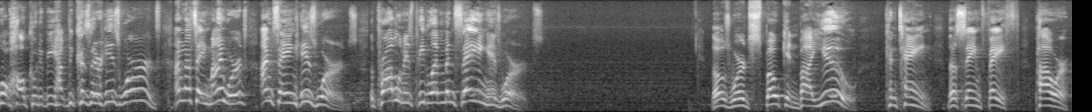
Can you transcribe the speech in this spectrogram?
well how could it be? How, because they're his words. I'm not saying my words I'm saying his words. The problem is people haven't been saying his words. Those words spoken by you contain the same faith power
